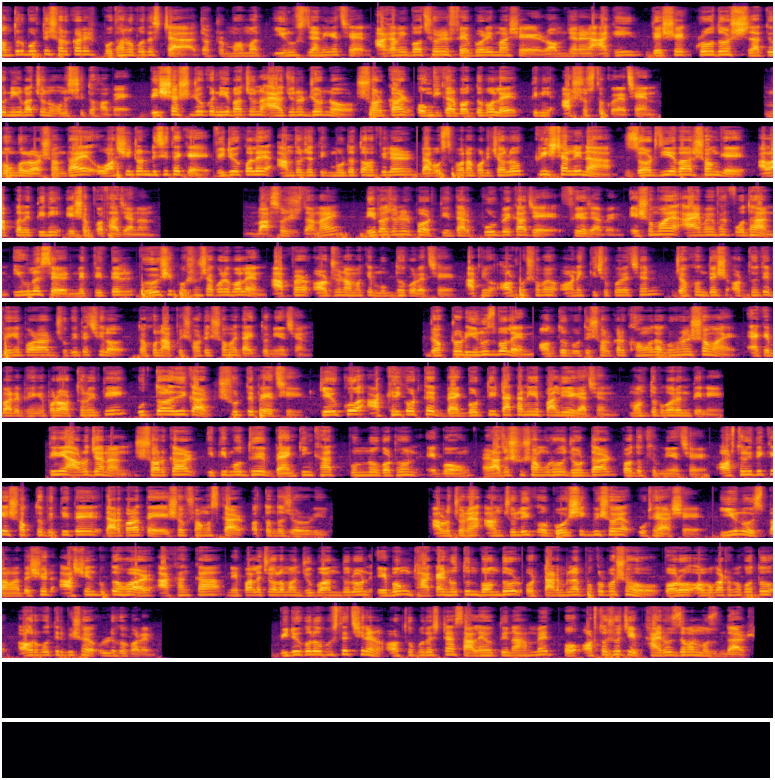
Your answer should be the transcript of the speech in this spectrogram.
অন্তর্বর্তী সরকারের প্রধান উপদেষ্টা ডক্টর মোহাম্মদ ইউনুস জানিয়েছেন, আগামী বছরের ফেব্রুয়ারি মাসে রমজানের আগেই দেশে ক্রোদশ জাতীয় নির্বাচন অনুষ্ঠিত হবে। বিশ্বাসযোগ্য নির্বাচন আয়োজনের জন্য সরকার অঙ্গীকারবদ্ধ বলে তিনি আশ্বস্ত করেছেন। মঙ্গলবার সন্ধ্যায় ওয়াশিংটন ডিসি থেকে ভিডিও কলে আন্তর্জাতিক মুদ্রা তহবিলের ব্যবস্থাপনা পরিচালক ক্রিস্টালিনা জর্জিয়েভার সঙ্গে আলাপকালে তিনি এসব কথা জানান। বাসস জানায়, নির্বাচনের পর তিনি তার পূর্বে কাজে ফিরে যাবেন। এ সময় আইএমএফ এর প্রধান ইউনেসের নেতৃত্বের ভূয়সী প্রশংসা করে বলেন, আপনার অর্জন আমাকে মুগ্ধ করেছে। আপনি অল্প সময়ে অনেক কিছু করেছেন। যখন দেশ অর্থনীতি ভেঙে পড়ার ঝুঁকিতে ছিল, তখন আপনি সঠিক সময় দায়িত্ব নিয়েছেন। ডক্টর ইউনুস বলেন, অন্তর্বর্তী সরকার ক্ষমতা গ্রহণের সময় একেবারে ভেঙে পড়া অর্থনীতি উত্তরাধিকার ছুটতে পেয়েছি কেউ কেউ আখরি করতে ব্যাগভর্তি টাকা নিয়ে পালিয়ে গেছেন। মন্তব্য করেন তিনি। তিনি আরও জানান, সরকার ইতিমধ্যে ব্যাংকিং খাত পুনর্গঠন এবং রাজস্ব সংগ্রহ জোরদার পদক্ষেপ নিয়েছে। অর্থনীতিকে শক্ত ভিত্তিতে দাঁড় করাতে এসব সংস্কার অত্যন্ত জরুরি। আলোচনায় আঞ্চলিক ও বৈশ্বিক বিষয়ে উঠে আসে। ইউনুস বাংলাদেশের আসিয়ানভুক্ত হওয়ার আকাঙ্ক্ষা, নেপালে চলমান যুব আন্দোলন এবং ঢাকায় নতুন বন্দর ও টার্মিনাল প্রকল্প সহ বড় অবকাঠামোগত অগ্রগতির বিষয়ে উল্লেখ করেন। ভিডিও কলে উপস্থিত ছিলেন অর্থ উপদেষ্টা সালেহউদ্দিন আহমেদ ও অর্থ সচিব খায়রুজ্জামান মজুমদার।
